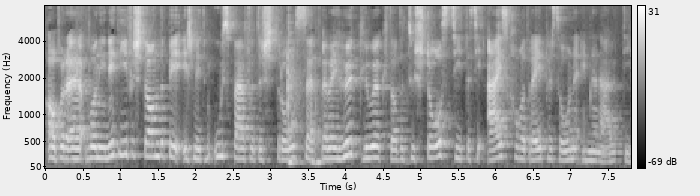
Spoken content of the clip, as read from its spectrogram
Aber äh, wo ich nicht einverstanden bin, ist mit dem Ausbau der Strassen. Wenn man heute schaut, oder, zu Stosszeiten sind 1,3 Personen in einem Auto.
